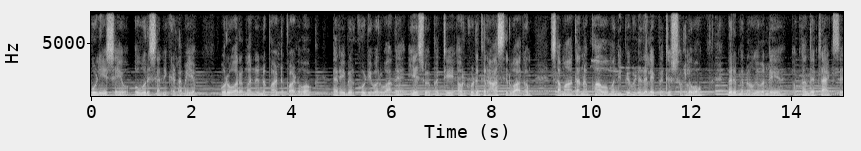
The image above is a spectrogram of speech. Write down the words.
ஊழியை செய்வோம். ஒவ்வொரு சனிக்கிழமையும். ஒரு ஓரமாக நின்று பாட்டு பாடுவோம். நிறைய பேர் கூடி வருவாங்க. இயேசுவை பற்றி அவர் கொடுக்கிற ஆசிர்வாதம் சமாதான பாவ மன்னிப்பு விடுதலை பற்றி சொல்லுவோம். விரும்பினவங்க வந்து உட்காந்து ட்ராக்ஸு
